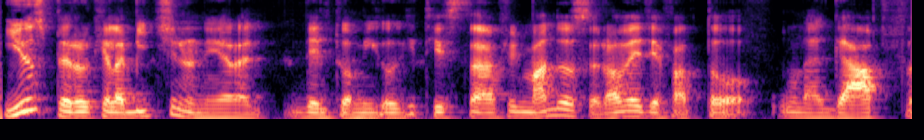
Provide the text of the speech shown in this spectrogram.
Io spero che la bici non era del tuo amico che ti stava filmando Se no avete fatto una gaff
